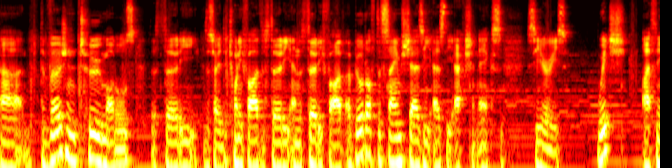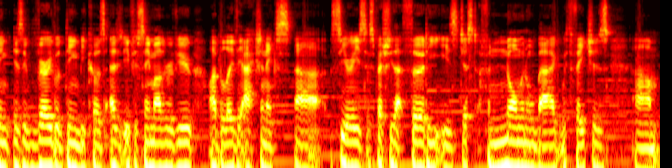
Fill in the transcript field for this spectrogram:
uh, the version 2 models, the 30, sorry, the 25, the 30, and the 35 are built off the same chassis as the Action X series, which I think is a very good thing because as if you've seen my other review, I believe the Action X uh, series, especially that 30, is just a phenomenal bag with features um,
